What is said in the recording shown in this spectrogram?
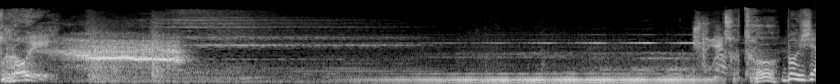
Troji. Co to? Bože,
